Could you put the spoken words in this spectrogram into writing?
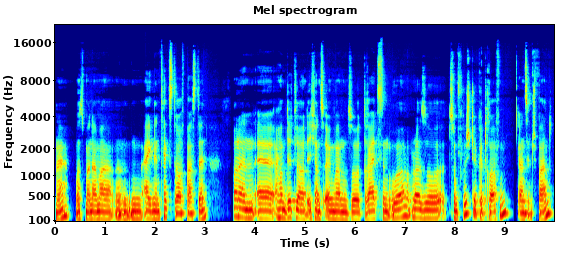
ne, muss man da mal einen eigenen Text drauf basteln. Und dann äh, haben Dittler und ich uns irgendwann so 13 Uhr oder so zum Frühstück getroffen. Ganz entspannt.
